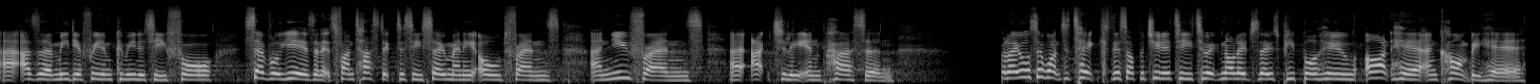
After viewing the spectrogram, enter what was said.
uh, as a media freedom community for several years, and it's fantastic to see so many old friends and new friends uh, actually in person. But I also want to take this opportunity to acknowledge those people who aren't here and can't be here.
